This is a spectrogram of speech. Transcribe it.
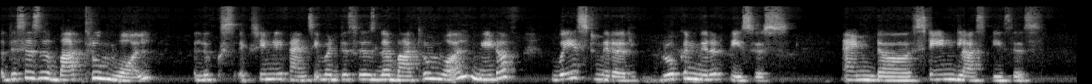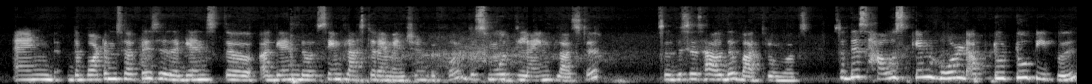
this is the bathroom wall. It looks extremely fancy, but this is the bathroom wall made of waste mirror, broken mirror pieces, and uh, stained glass pieces. And the bottom surface is against the again the same plaster I mentioned before, the smooth lime plaster. So this is how the bathroom works. So this house can hold up to two people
